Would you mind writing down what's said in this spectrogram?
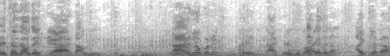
आहे चल जाऊ दे. या, जाऊ दे. काय नको नाही. अरे नाही त्या दिवशी तू ऐकलं ना. ऐकलं का?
